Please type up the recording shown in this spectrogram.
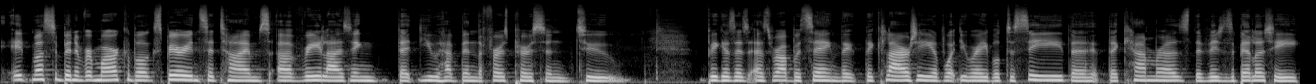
It must have been a remarkable experience at times of realizing that you have been the first person to, because as, as Rob was saying, the, the clarity of what you were able to see, the the cameras, the visibility,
